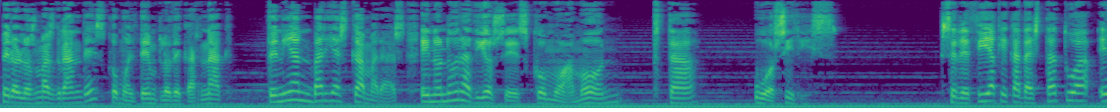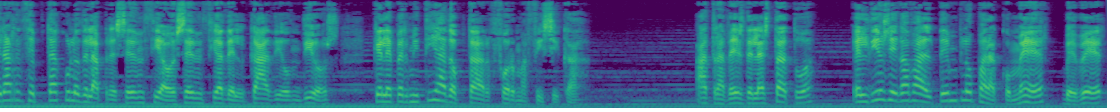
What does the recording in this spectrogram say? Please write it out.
pero los más grandes, como el templo de Karnak, tenían varias cámaras en honor a dioses como Amón, Ptah u Osiris. Se decía que cada estatua era receptáculo de la presencia o esencia del Ka de un dios que le permitía adoptar forma física. A través de la estatua, el dios llegaba al templo para comer, beber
